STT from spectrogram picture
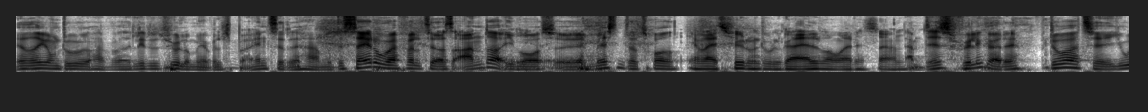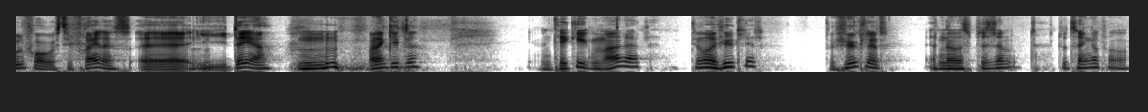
Jeg ved ikke, om du har været lidt i tvivl, om jeg vil spørge ind til det her, men det sagde du i hvert fald til os andre i vores øh, messenger-tråd. Jeg var i tvivl, om du ville gøre alvor af det, Søren. Jamen, det er selvfølgelig gør det. Du var til julefrokost i fredags øh, Mhm. i DR. Mm. Hvordan gik det? Men det gik meget godt. Det var hyggeligt. Det var hyggeligt. Er der noget specielt, du tænker på?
